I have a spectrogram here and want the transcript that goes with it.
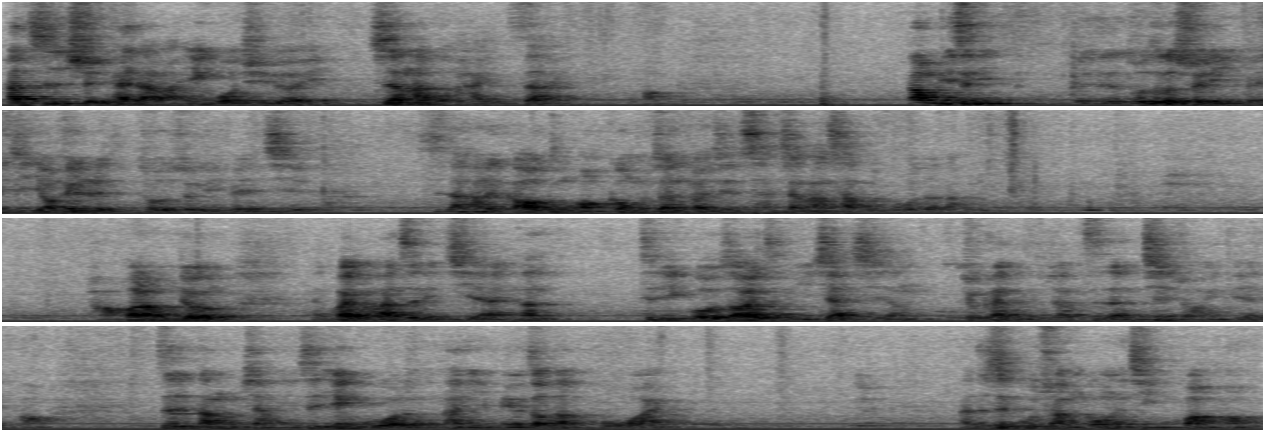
它只是水太大把淹过去而已，实际上它都还在。好，那我们曾经就是做这个水理分析，用黑人做水理分析，实际上它的高度哦，跟我们算出来其实相当差不多的啦。好，后来我们就很快把它整理起来。那这里过稍微整理一下，实际上就看着比较自然清爽一点。哦，这是当录像，也是淹过了，那也没有遭到破坏。那这是固船工的情况哈，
